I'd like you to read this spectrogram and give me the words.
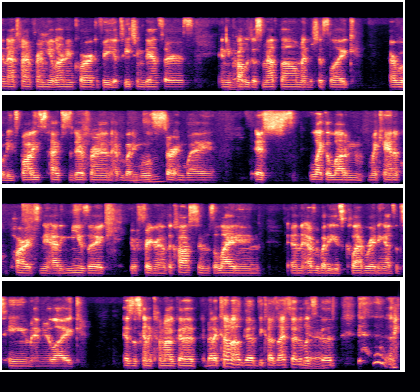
in that time frame, you're learning choreography, you're teaching dancers, and you probably just met them, and it's just like everybody's body types is different everybody moves mm-hmm. a certain way. It's like a lot of mechanical parts and you're adding music you're figuring out the costumes the lighting and everybody is collaborating as a team and you're like is this going to come out good? It better come out good because i said it looks yeah. good.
